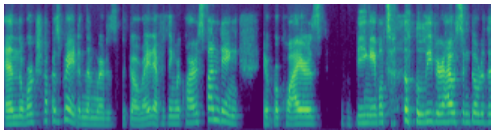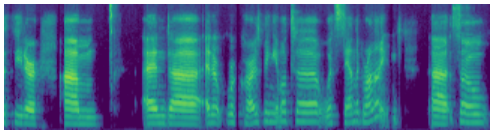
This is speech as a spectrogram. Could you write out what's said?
and the workshop is great. And then where does it go right? Everything requires funding. It requires being able to leave your house and go to the theater. Um, and uh, and it requires being able to withstand the grind. Uh, so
